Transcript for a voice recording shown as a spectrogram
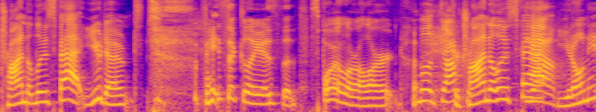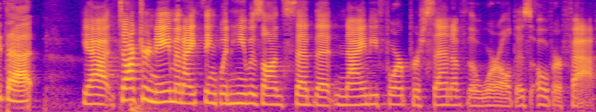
trying to lose fat, you don't. Basically, is the spoiler alert. Well, if you're trying to lose fat, yeah. you don't need that. Yeah, Dr. Naiman, I think when he was on, said that 94% of the world is over fat.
